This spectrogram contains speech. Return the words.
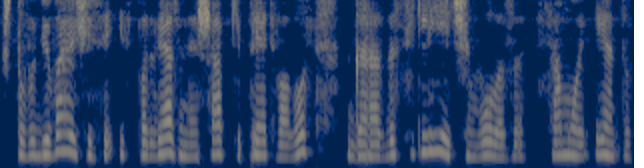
что выбивающаяся из подвязанной шапки прядь волос гораздо светлее, чем волосы самой Энту,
